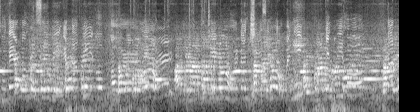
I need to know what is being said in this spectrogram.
So they are receiving a copy of our letter to JP Morgan Chase and Company and we hope that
